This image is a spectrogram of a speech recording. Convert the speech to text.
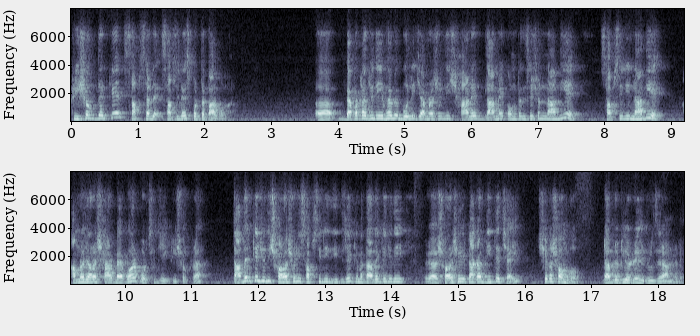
কৃষকদেরকে সাবসিডাইজ করতে পারব না। ব্যাপারটা যদি এইভাবে বলি যে আমরা যদি সারের দামে কম্পেনসেশন না দিয়ে সাবসিডি না দিয়ে আমরা যারা সার ব্যবহার করছি যে কৃষকরা, তাদেরকে যদি সরাসরি সাবসিডি দিতে চাই কিংবা তাদেরকে যদি সরাসরি টাকা দিতে চাই, সেটা সম্ভব। ডাব্লিউটিও রেল রুলসের আন্ডারে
